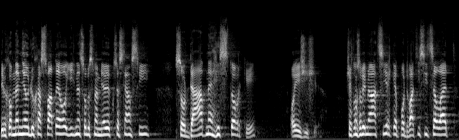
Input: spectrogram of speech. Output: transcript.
Kdybychom neměli Ducha Svatého, jediné, co bychom měli v křesťanství, jsou dávné historky o Ježíši. Všechno, co by měla církev po 2000 let,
